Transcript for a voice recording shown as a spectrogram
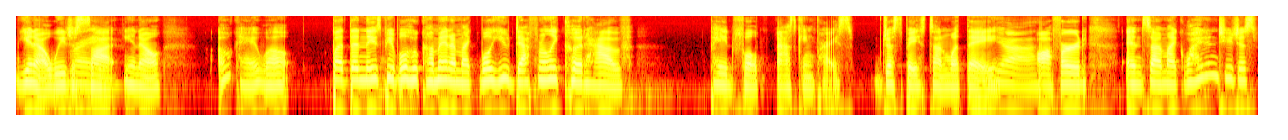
you know, we just Right. thought, you know, okay, well, but then these people who come in, I'm like, well, you definitely could have paid full asking price just based on what they Yeah. offered. And so I'm like, why didn't you just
